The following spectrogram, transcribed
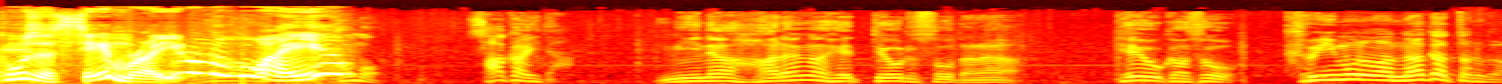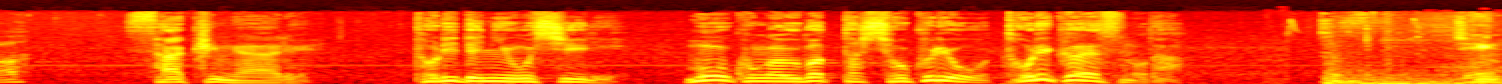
who's a samurai? You don't know who I と am? も酒井だ皆腹が減っておるそうだな手を貸そう食い物はなかったのか策がある砦に押し入り猛虎が奪った食料を取り返すのだジン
